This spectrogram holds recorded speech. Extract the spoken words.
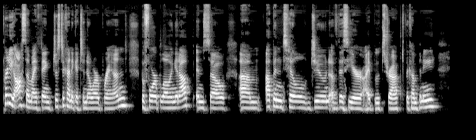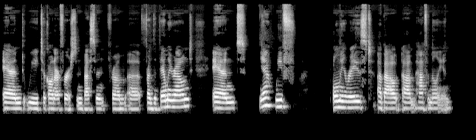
pretty awesome, I think, just to kind of get to know our brand before blowing it up. And so, um, up until June of this year, I bootstrapped the company and we took on our first investment from a friends and family round. And yeah, we've only raised about um, half a million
